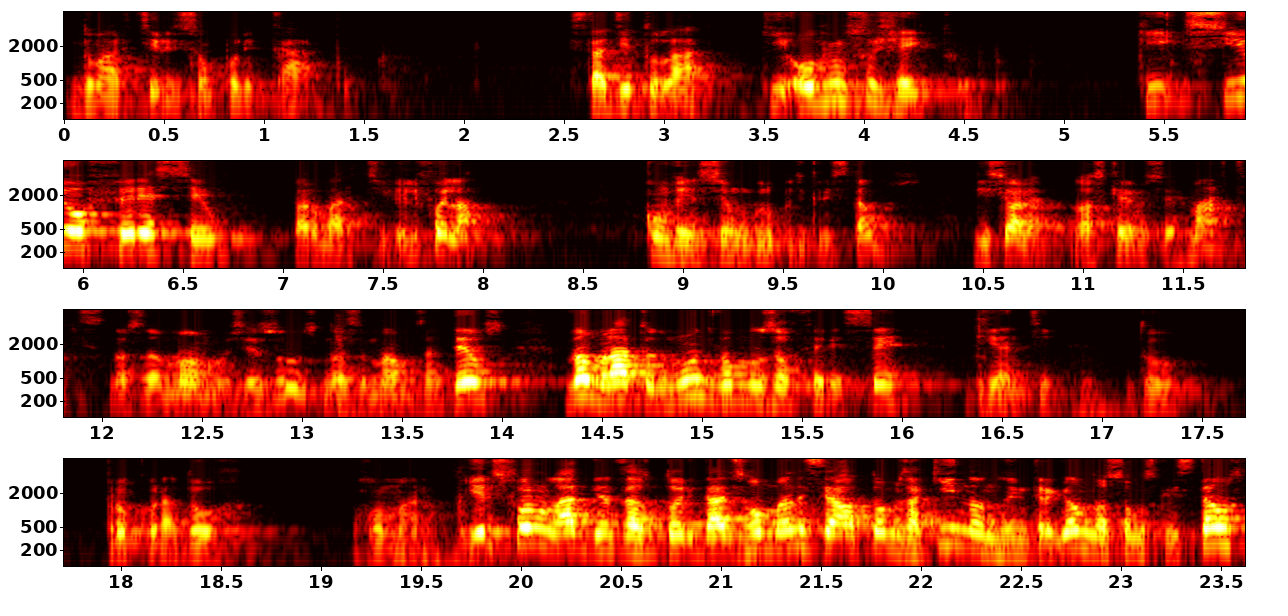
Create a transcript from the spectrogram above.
do martírio de São Policarpo, está dito lá que houve um sujeito que se ofereceu para o martírio. Ele foi lá, convenceu um grupo de cristãos, disse: Olha, nós queremos ser mártires, nós amamos Jesus, nós amamos a Deus, vamos lá todo mundo, vamos nos oferecer diante do procurador romano. E eles foram lá diante das autoridades romanas e disseram: oh, Estamos aqui, nós nos entregamos, nós somos cristãos,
